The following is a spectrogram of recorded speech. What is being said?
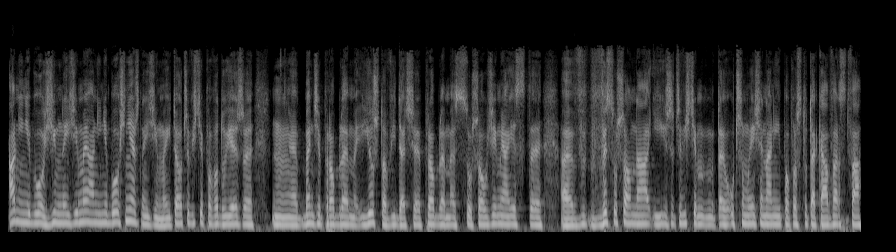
ani nie było zimnej zimy, ani nie było śnieżnej zimy i to oczywiście powoduje, że mm, będzie problem, już to widać, e, problem z suszą. Ziemia jest e, wysuszona i rzeczywiście utrzymuje się na niej po prostu taka warstwa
